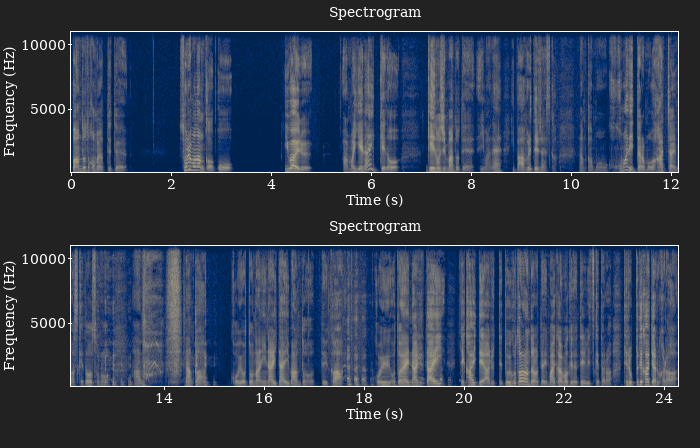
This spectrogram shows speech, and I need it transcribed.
バンドとかもやっててそれもなんかこういわゆるあんま言えないけど芸能人バンドって今ねいっぱい溢れてるじゃないですか。なんかもうここまでいったらもう分かっちゃいますけどそのあのなんかこういう大人になりたいバンドっていうか こういう大人になりたいって書いてあるってどういうことなんだろうって毎回思うけどテレビつけたらテロップで書いてあるから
